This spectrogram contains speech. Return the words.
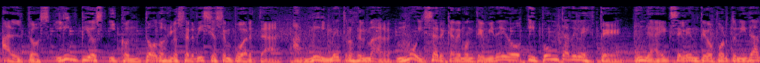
altos, limpios y con todos los servicios en puerta, a mil metros del mar, muy cerca de Montevideo y Punta del Este. Una excelente oportunidad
